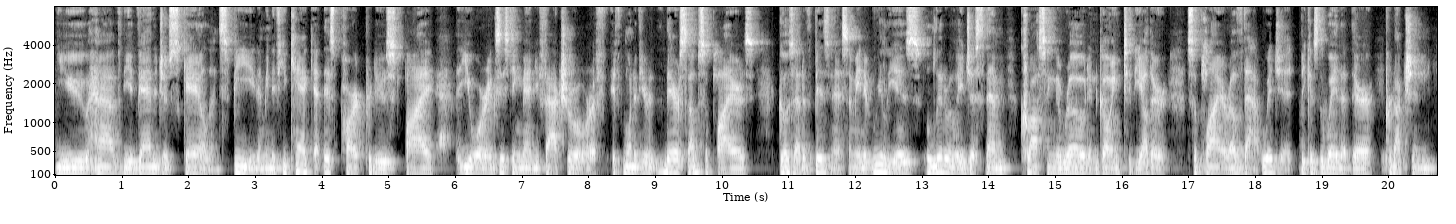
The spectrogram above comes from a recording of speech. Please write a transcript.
you have the advantage of scale and speed. I mean, if you can't get this part produced by your existing manufacturer or if, if one of your their sub suppliers goes out of business. I mean, it really is literally just them crossing the road and going to the other supplier of that widget because the way that their production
